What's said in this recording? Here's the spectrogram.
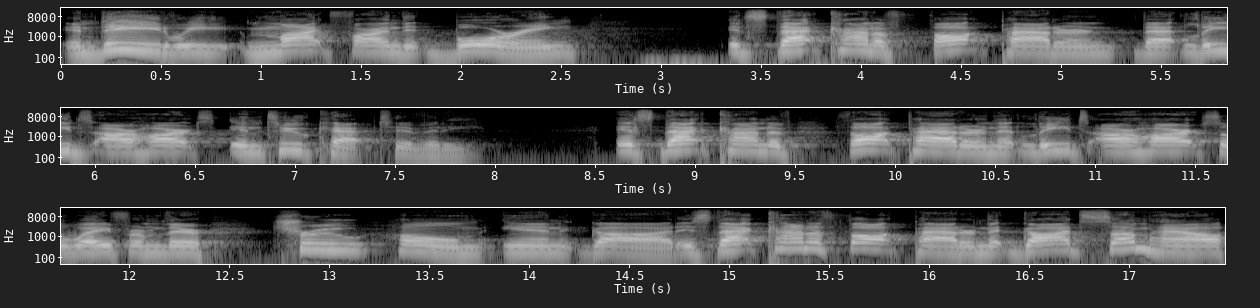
indeed we might find it boring. It's that kind of thought pattern that leads our hearts into captivity. It's that kind of thought pattern that leads our hearts away from their true home in God. It's that kind of thought pattern that God somehow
